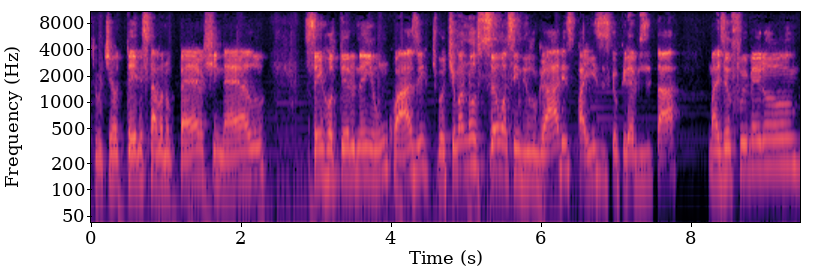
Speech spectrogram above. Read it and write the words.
tipo, tinha o tênis que estava no pé, o chinelo, sem roteiro nenhum, quase. Tipo, eu tinha uma noção, assim, de lugares, países que eu queria visitar, mas eu fui meio no,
